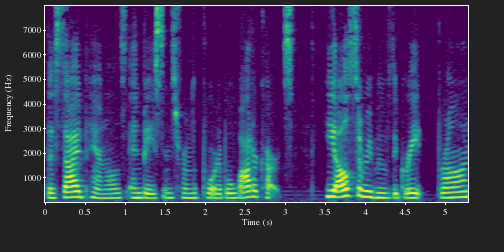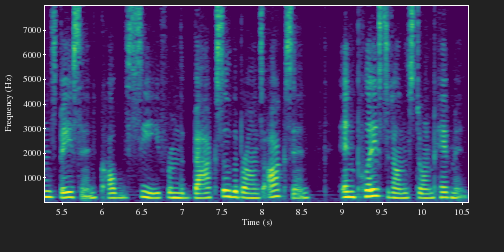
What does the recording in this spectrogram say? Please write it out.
the side panels and basins from the portable water carts. He also removed the great bronze basin called the sea from the backs of the bronze oxen and placed it on the stone pavement.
